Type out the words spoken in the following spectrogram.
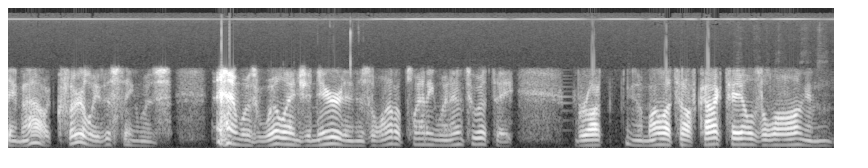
came out, clearly this thing was was well engineered, and there's a lot of planning went into it. They brought you know Molotov cocktails along and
